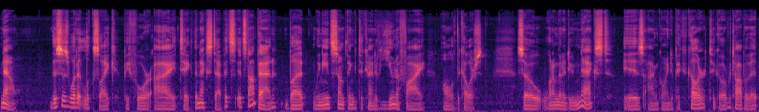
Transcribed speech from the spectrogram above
Now, this is what it looks like before I take the next step. It's it's not bad, but we need something to kind of unify all of the colors. So what I'm going to do next is I'm going to pick a color to go over top of it.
